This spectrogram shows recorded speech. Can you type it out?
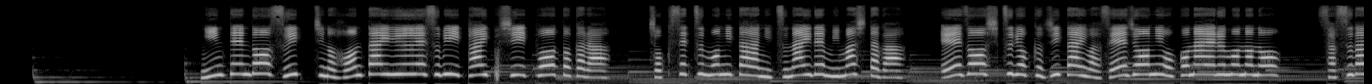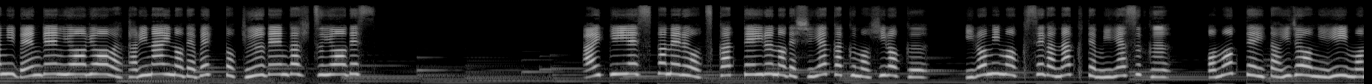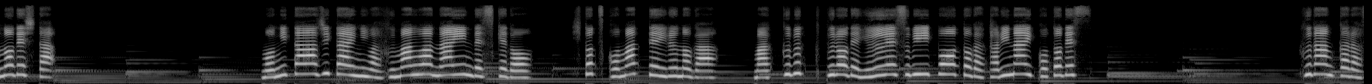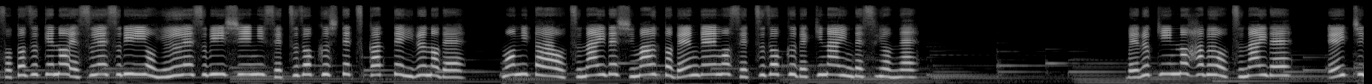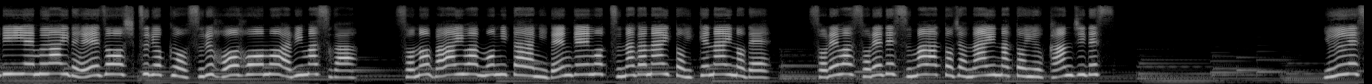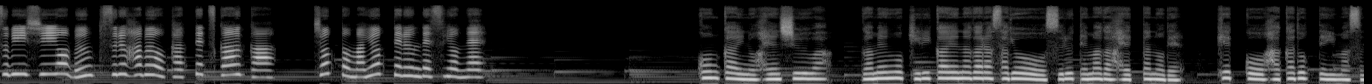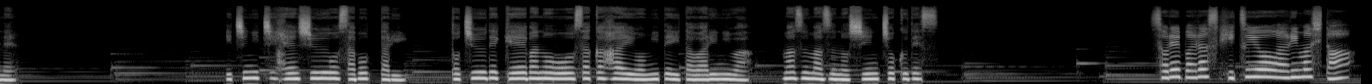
任天堂スイッチの本体 USB Type-C ポートから直接モニターにつないでみましたが、映像出力自体は正常に行えるものの、さすがに電源容量は足りないので別途給電が必要です。IPS パネルを使っているので視野角も広く、色味も癖がなくて見やすく、思っていた以上にいいものでした。モニター自体には不満はないんですけど、一つ困っているのが、MacBook Pro で USB ポートが足りないことです。普段から外付けの SSD を USB-C に接続して使っているので、モニターをつないでしまうと電源を接続できないんですよね。ベルキンのハブをつないで、HDMI で映像出力をする方法もありますが、その場合はモニターに電源をつながないといけないので、それはそれでスマートじゃないなという感じです。USB-C を分岐するハブを買って使うか、ちょっと迷ってるんですよね。今回の編集は、画面を切り替えながら作業をする手間が減ったので、結構はかどっていますね。一日編集をサボったり、途中で競馬の大阪杯を見ていた割には、まずまずの進捗です。そればらす必要ありました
